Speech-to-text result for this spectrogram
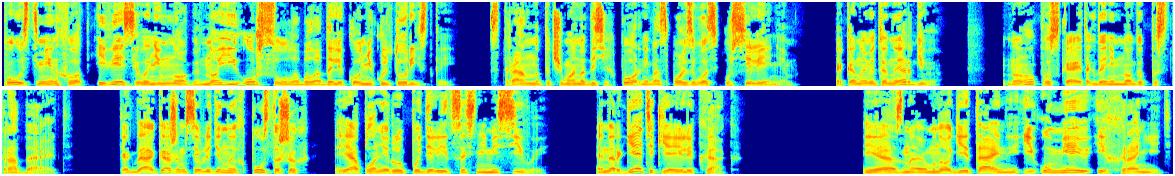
Пусть Минхот и весила немного, но и Урсула была далеко не культуристкой. Странно, почему она до сих пор не воспользовалась усилением. Экономит энергию? Ну, пускай тогда немного пострадает. Когда окажемся в ледяных пустошах, я планирую поделиться с ними силой. Энергетик я или как? Я знаю многие тайны и умею их хранить.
